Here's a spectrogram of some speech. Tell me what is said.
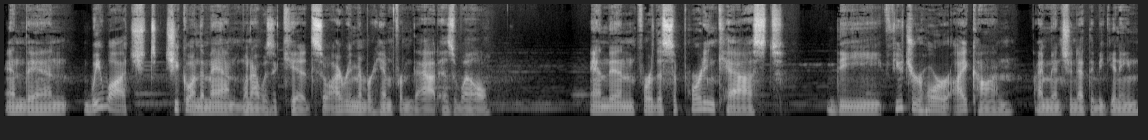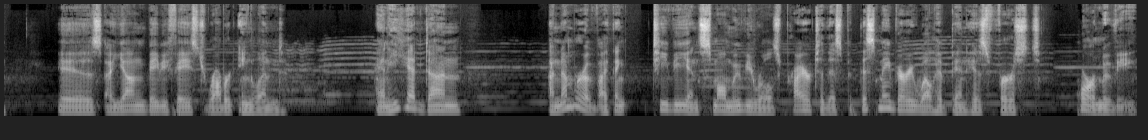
And then we watched Chico and the Man when I was a kid, so I remember him from that as well. And then for the supporting cast, the future horror icon I mentioned at the beginning is a young baby faced Robert Englund. And he had done a number of, I think, TV and small movie roles prior to this, but this may very well have been his first horror movie.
